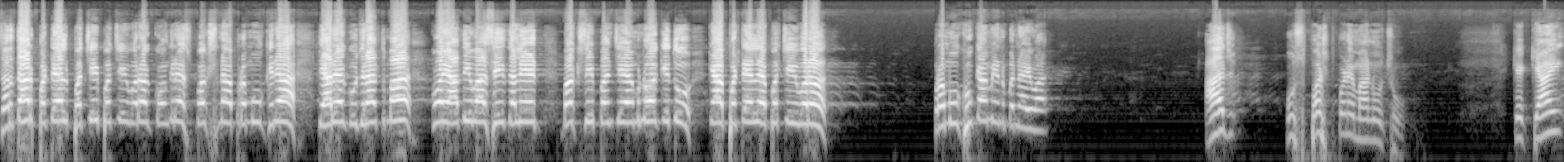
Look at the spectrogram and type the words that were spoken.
સરદાર પટેલ પચી પચી વર્ષ કોંગ્રેસ પક્ષના પ્રમુખ રહ્યા, ત્યારે ગુજરાતમાં કોઈ આદિવાસી દલિત બક્ષી પંચે એમ ન કીધું કે આ પટેલે પચી વર્ષ પ્રમુખ હુકામીન બનાવ્યા. આજ હું સ્પષ્ટપણે માનું છું કે ક્યાંય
